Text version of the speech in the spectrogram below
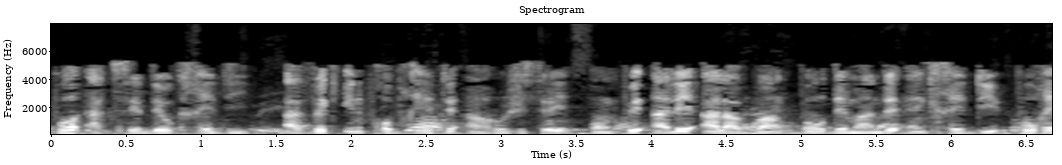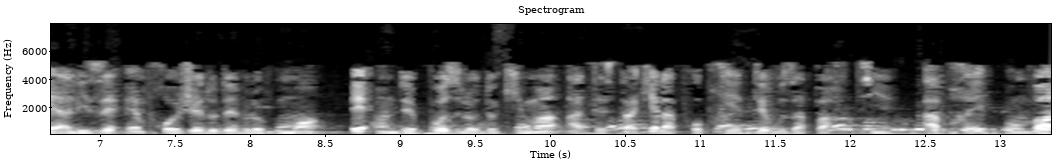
pour accéder au crédit. Avec une propriété enregistrée, on peut aller à la banque pour demander un crédit pour réaliser un projet de développement et on dépose le document attestant que la propriété vous appartient. Après, on va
